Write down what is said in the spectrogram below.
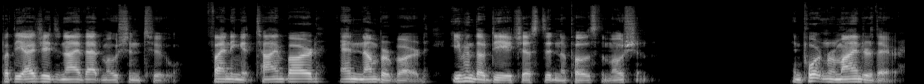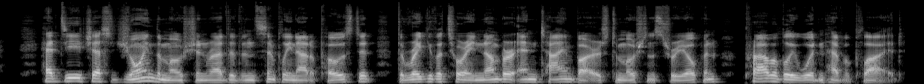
But the IJ denied that motion too, finding it time barred and number barred, even though DHS didn't oppose the motion. Important reminder there. Had DHS joined the motion rather than simply not opposed it, the regulatory number and time bars to motions to reopen probably wouldn't have applied.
